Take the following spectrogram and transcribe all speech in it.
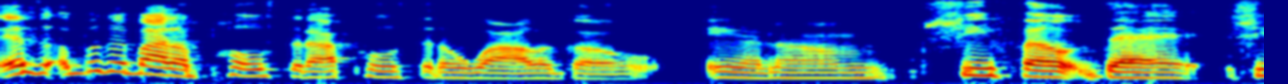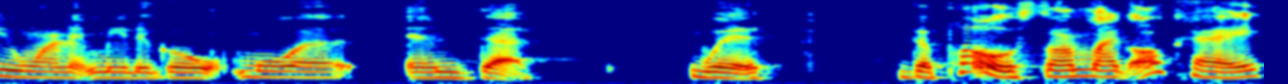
it was about a post that I posted a while ago, and um, she felt that she wanted me to go more in depth with the post. So I'm like, okay.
